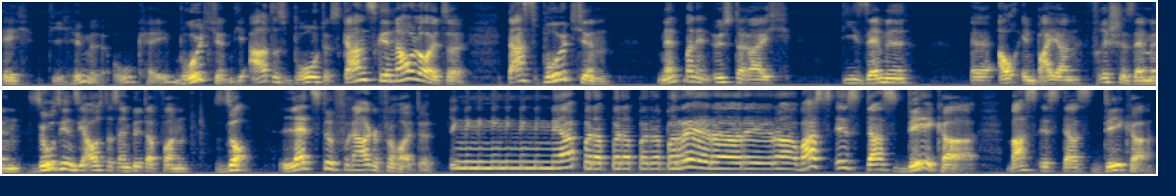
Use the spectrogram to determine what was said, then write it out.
Die, die Himmel, okay. Brötchen, die Art des Brotes. Ganz genau, Leute. Das Brötchen nennt man in Österreich die Semmel, äh, auch in Bayern frische Semmeln. So sehen sie aus, das ist ein Bild davon. So, Letzte Frage für heute. Ding, ding, ding, ding, ding, ding. Was ist das Deka? Was ist das Deka?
